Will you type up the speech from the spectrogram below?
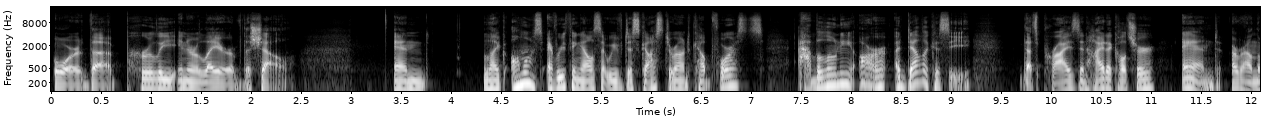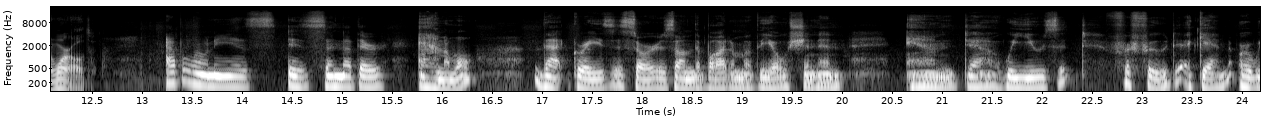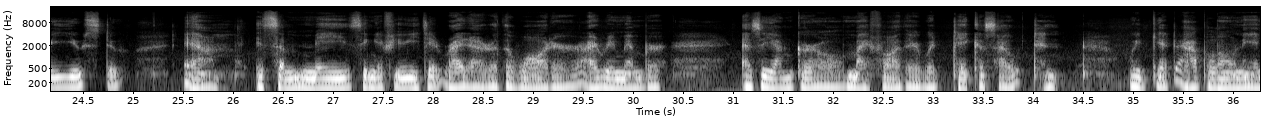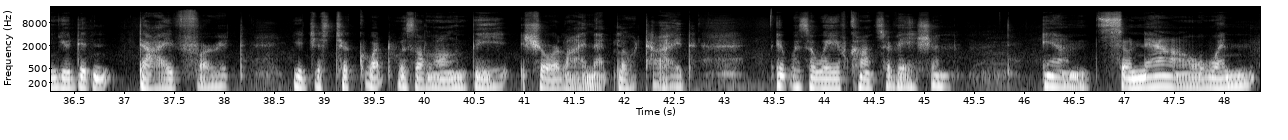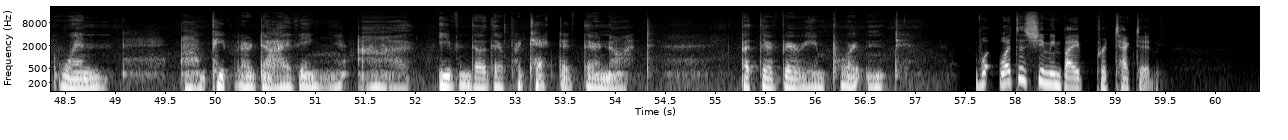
or the pearly inner layer of the shell. And like almost everything else that we've discussed around kelp forests, abalone are a delicacy that's prized in haida culture and around the world. Abalone is is another animal that grazes or is on the bottom of the ocean, and and uh, we use it for food again, or we used to. Um, it's amazing if you eat it right out of the water. I remember as a young girl, my father would take us out and we'd get abalone, and you didn't dive for it. You just took what was along the shoreline at low tide. It was a way of conservation. And so now, when when um, people are diving, uh, even though they're protected, they're not. But they're very important. What, what does she mean by protected?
